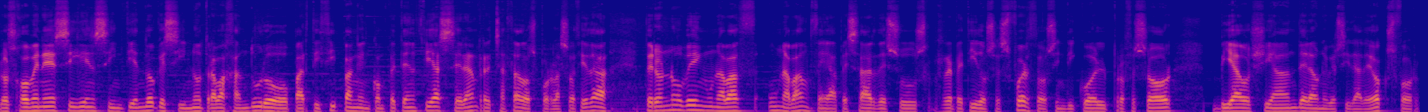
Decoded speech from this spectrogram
Los jóvenes siguen sintiendo que si no trabajan duro o participan en competencias serán rechazados por la sociedad, pero no ven un, avance a pesar de sus repetidos esfuerzos, indicó el profesor Biao Xian de la Universidad de Oxford.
